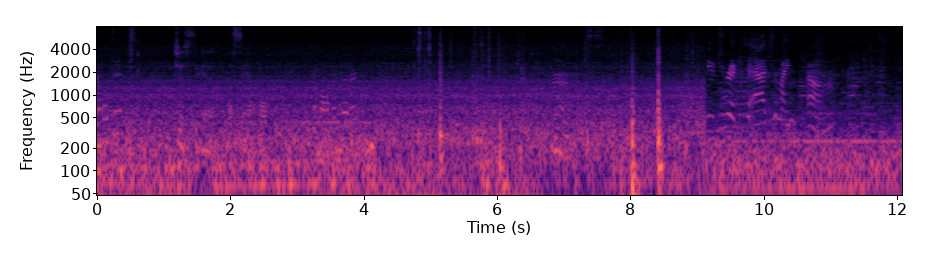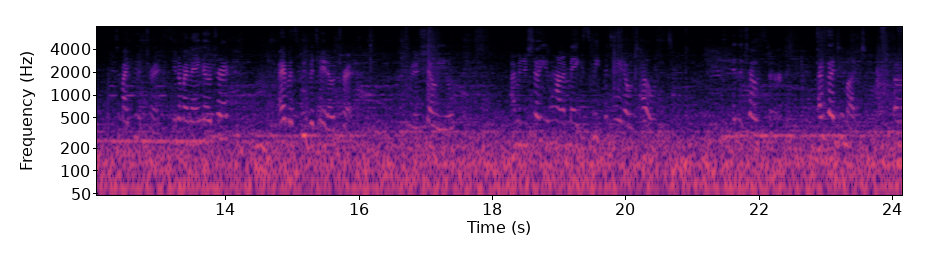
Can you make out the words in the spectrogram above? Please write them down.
to Whole Foods? Just to get a sample. From almond butter? Hmm. New trick to add to my um to my food tricks. You know my mango trick? I have a sweet potato trick. I'm gonna show you. I'm gonna show you how to make sweet potato toast in the toaster. I've said too much. Oh,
